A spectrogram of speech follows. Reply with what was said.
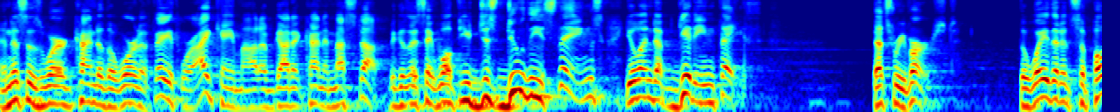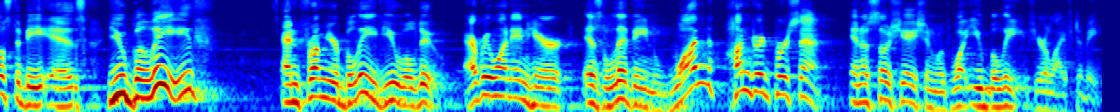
And this is where kind of the word of faith, where I came out of, got it kind of messed up because I say, well, if you just do these things, you'll end up getting faith. That's reversed the way that it's supposed to be is you believe, and from your belief, you will do. Everyone in here is living 100% in association with what you believe your life to be.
